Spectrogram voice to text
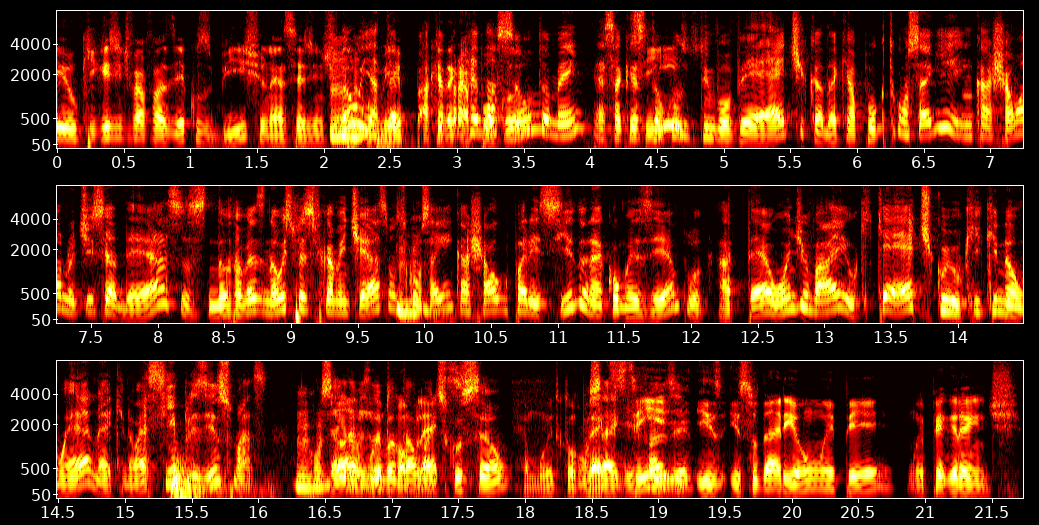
de o que, que a gente vai fazer com os bichos, né? Se a gente Não, não e comer, até, porque até pra daqui a redação pouco... também. Essa questão, Sim. quando tu envolver ética, daqui a pouco tu consegue encaixar uma notícia dessas, não, talvez não especificamente essa, mas tu consegue encaixar algo parecido, né, como exemplo, até onde vai, o que, que é ético e o que, que não é, né, que não é simples isso, mas consegue Não, é levantar uma complexo. discussão. É muito complexo. Sim, fazer. isso daria um EP, um EP grande.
